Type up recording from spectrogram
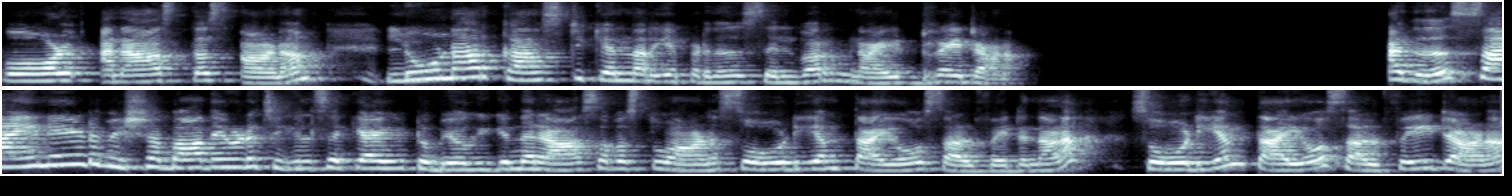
പോൾ അനാസ്തസ് ആണ്. ലൂണാർ കാസ്റ്റിക് എന്നറിയപ്പെടുന്നത് സിൽവർ നൈട്രേറ്റ് ആണ്. അടുത്തത് സയനൈഡ് വിഷബാധയുടെ ചികിത്സയ്ക്കായിട്ട് ഉപയോഗിക്കുന്ന രാസവസ്തുവാണ് സോഡിയം തയോ സൾഫേറ്റ് എന്താണ് സോഡിയം തയോ സൾഫേറ്റ് ആണ്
